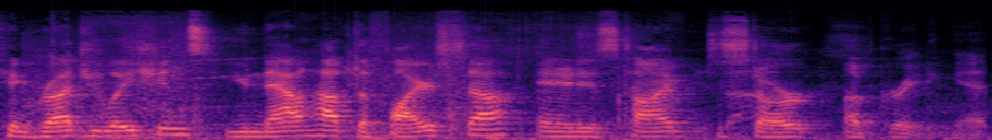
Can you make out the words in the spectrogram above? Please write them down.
Congratulations, you now have the fire staff and it is time to start upgrading it.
